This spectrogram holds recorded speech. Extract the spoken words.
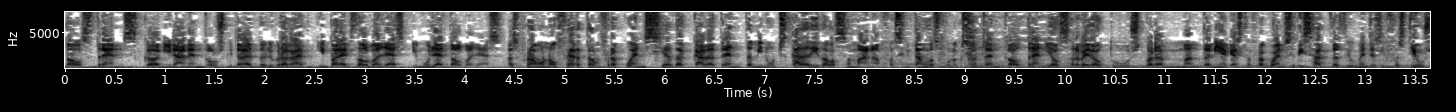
dels trens que aniran entre l'Hospitalet de Llobregat i Parets del Vallès i Mollet del Vallès. Es prova una oferta amb freqüència de cada 30 minuts cada dia de la setmana, facilitant les connexions entre el tren i el servei d'autobús. Per a mantenir aquesta freqüència, dissabtes, diumenges i festius,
